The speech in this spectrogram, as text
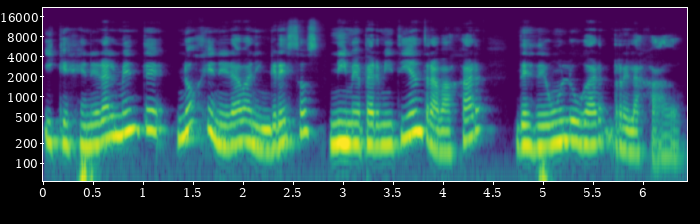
y que generalmente no generaban ingresos ni me permitían trabajar desde un lugar relajado.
